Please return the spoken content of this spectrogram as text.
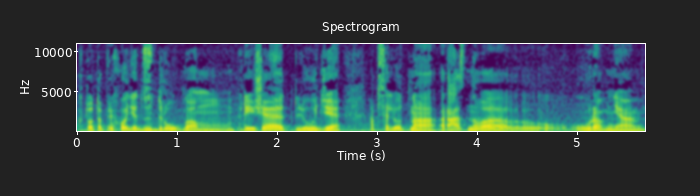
кто-то приходит с другом, приезжают люди абсолютно разного уровня,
